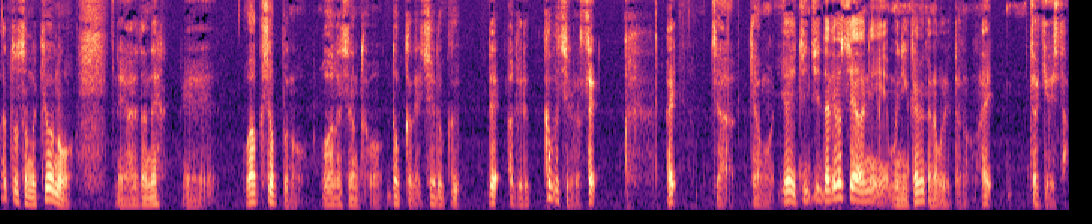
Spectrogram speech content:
あとその今日の、えー、あれだね、えー、ワークショップのお話なんかもどっかで収録であげるかもしれません。はい。じゃあ今日も良い一日になりますように。もう2回目かなこれ言ったの。はい。ザキでした。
